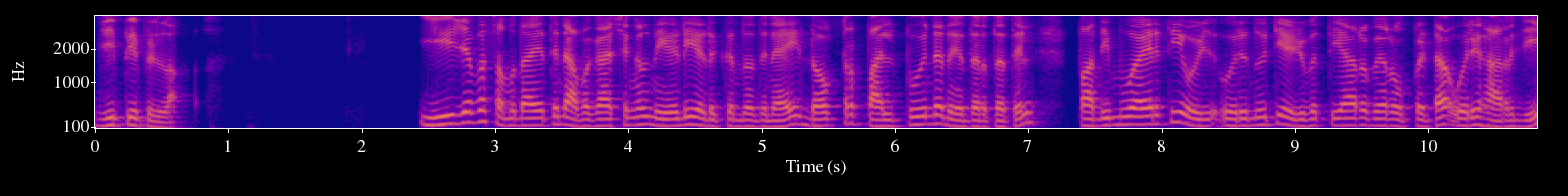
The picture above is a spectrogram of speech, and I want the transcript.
ജി പി പിള്ള. ഈഴവ സമുദായത്തിന്റെ അവകാശങ്ങൾ നേടിയെടുക്കുന്നതിനായി ഡോക്ടർ പൽപുവിന്റെ നേതൃത്വത്തിൽ പതിമൂവായിരത്തി ഒരുന്നൂറ്റി എഴുപത്തിയാറ് പേർ ഒപ്പിട്ട ഒരു ഹർജി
